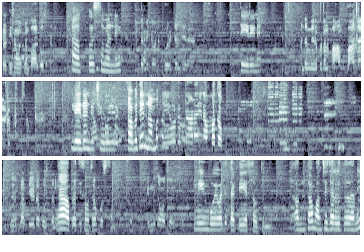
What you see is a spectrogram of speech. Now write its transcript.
ప్రతి సంవత్సరం పాలు పోస్తారు? పోస్తామండి. అంటే మీకు ఏమైనా కోరికలు తీరినే అంటే మీరు ఇప్పుడు పాము పాలు తాగేటప్పుడు చూసారా? లేదండి చూడలే కాకపోతే నమ్మకం. నమ్మకం. మీరు ప్రతి ఏటా పోస్తారు? ప్రతి సంవత్సరం పోస్తాం. ఎన్ని సంవత్సరాలు? మేము పోయేవాటి థర్టీ ఇయర్స్ అవుతుంది. అంతా మంచి జరుగుతుందని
